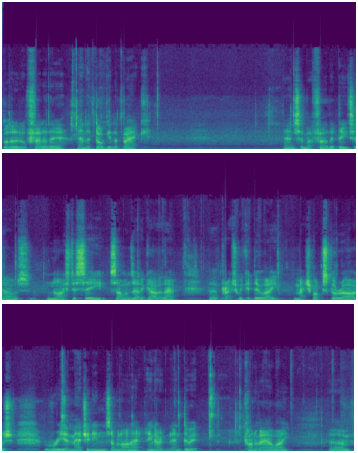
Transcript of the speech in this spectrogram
Got the little fella there and the dog in the back and some uh, further details. Nice to see someone's had a go at that. Uh, perhaps we could do a matchbox garage reimagining something like that you know and do it kind of our way. Um,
